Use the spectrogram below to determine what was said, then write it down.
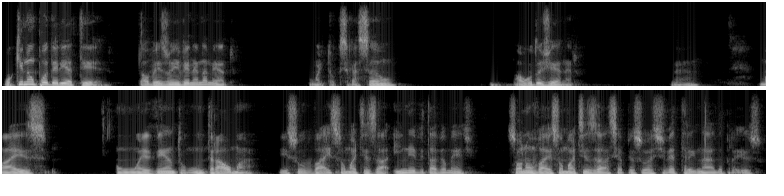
O que não poderia ter? Talvez um envenenamento, uma intoxicação, algo do gênero. Né? Mas um evento, um trauma, isso vai somatizar inevitavelmente. Só não vai somatizar se a pessoa estiver treinada para isso.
